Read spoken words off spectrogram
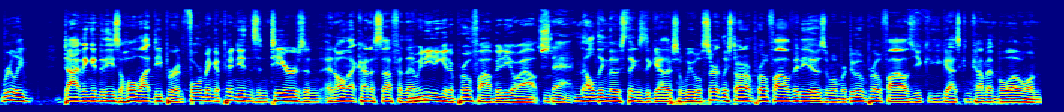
really diving into these a whole lot deeper and forming opinions and tiers and, and all that kind of stuff, and then And we need to get a profile video out stat. melding those things together. So we will certainly start on profile videos, and when we're doing profiles, you can, you guys can comment below on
